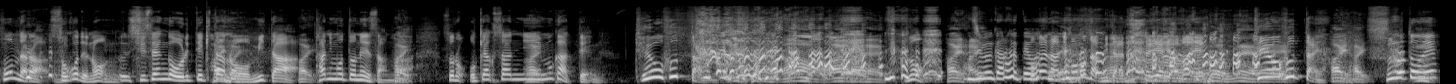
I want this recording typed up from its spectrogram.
ほんならそこでの視線が降りてきたのを見たはい。はい。谷本姉さんはい。がそのお客さんに向かって手を振ったのはいはい。自分から振っておましたね。前何者だ？みたいな。いやいや、まあ手を振ったんや。はいはい。するとね、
